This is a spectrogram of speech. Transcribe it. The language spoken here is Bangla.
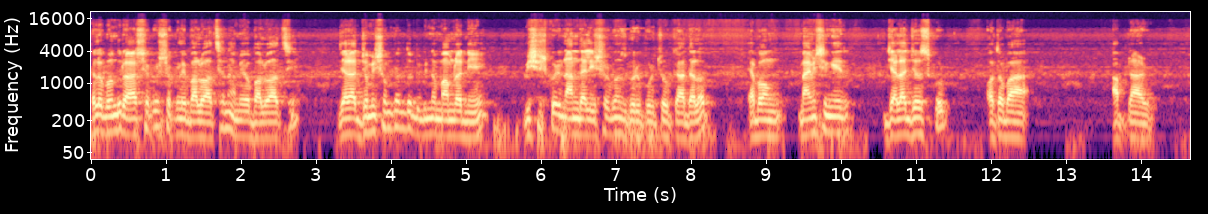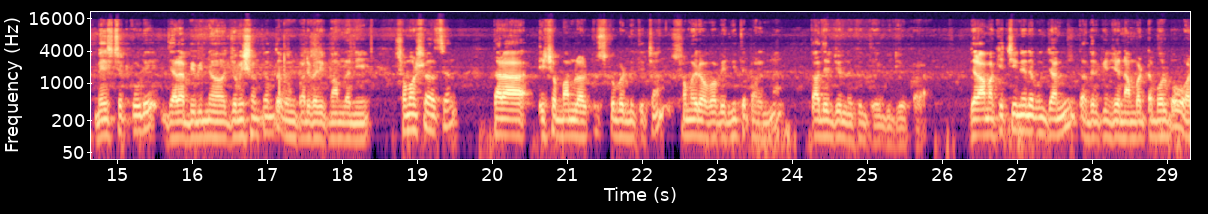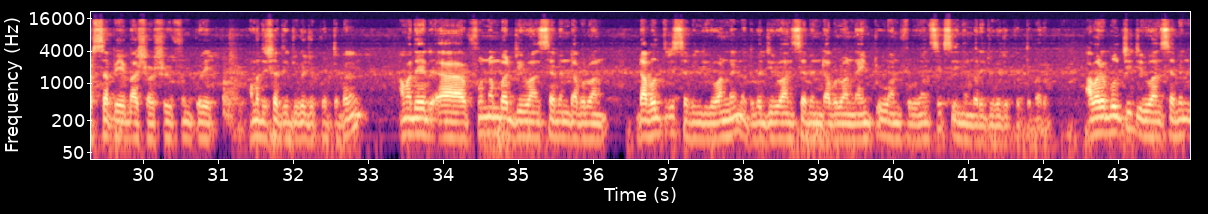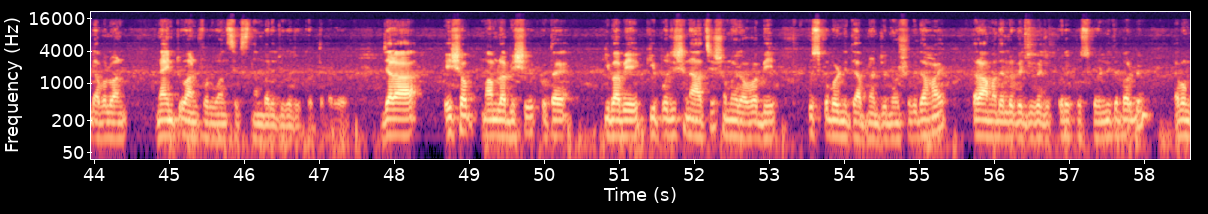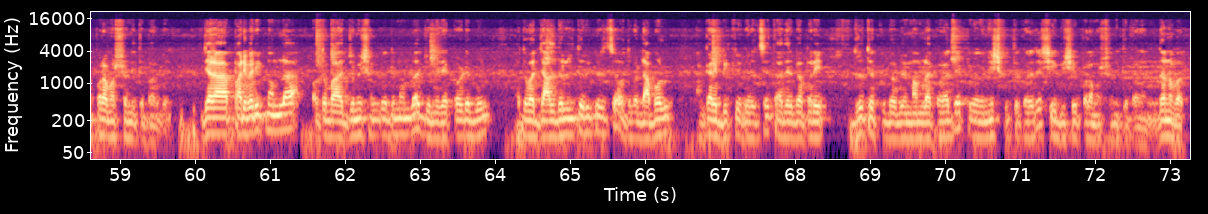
হ্যালো বন্ধুরা, আশা করি সকলে ভালো আছেন, আমিও ভালো আছি। যারা জমি সংক্রান্ত বিভিন্ন মামলা নিয়ে, বিশেষ করে নান্দাইল ঈশ্বরগঞ্জ গরিপুর চৌকি আদালত এবং ময়মনসিংহের জেলা জজ কোর্ট অথবা আপনার ম্যাজিস্ট্রেট কোর্টে যারা বিভিন্ন জমি সংক্রান্ত এবং পারিবারিক মামলা নিয়ে সমস্যা আছেন, তারা এইসব মামলার খোঁজখবর নিতে চান, সময়ের অভাবে নিতে পারেন না, তাদের জন্য কিন্তু এই ভিডিও করা। যারা আমাকে চিনেন এবং জানেন, তাদেরকে যে নাম্বারটা বলব, হোয়াটসঅ্যাপে বা সরাসরি ফোন করে আমাদের সাথে যোগাযোগ করতে পারেন। আমাদের phone number zero one seven double one double three seven zero one nine অথবা zero one seven double one nine two one four one six এই নাম্বারে যোগাযোগ করতে পারেন। আবারও বলছি, zero one seven double one nine two one four one six নাম্বারে যোগাযোগ করতে পারবেন। যারা এইসব মামলা বিষয়ে কোথায়, কীভাবে, কী পজিশনে আছে, সময়ের অভাবে খোঁজখবর নিতে আপনার জন্য অসুবিধা হয় তারা আমাদের লোকে যোগাযোগ করে খোঁজ করে নিতে পারবেন এবং পরামর্শ নিতে পারবেন। যারা পারিবারিক মামলা অথবা জমি সংক্রান্ত মামলা, জমি রেকর্ডে রেকর্ডেবল অথবা জাল দলিল তৈরি করেছে অথবা ডাবল আকারে বিক্রি করেছে, তাদের ব্যাপারে দ্রুত কীভাবে মামলা করা যায়, কীভাবে নিষ্পত্তি করা যায়, সেই বিষয়ে পরামর্শ নিতে পারেন। ধন্যবাদ।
